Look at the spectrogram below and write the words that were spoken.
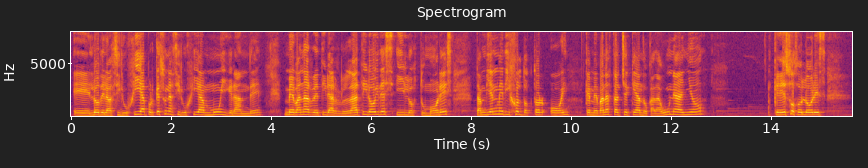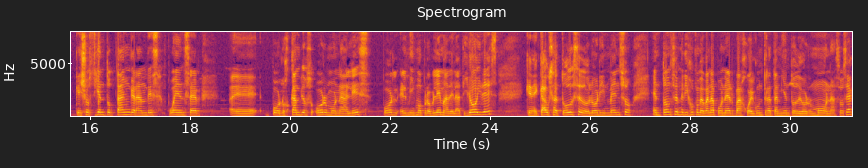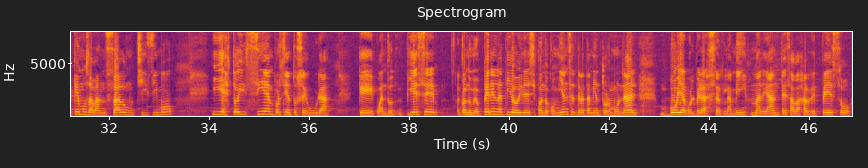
eh, lo de la cirugía, porque es una cirugía muy grande. Me van a retirar la tiroides y los tumores. También me dijo el doctor hoy que me van a estar chequeando cada un año, que esos dolores que yo siento tan grandes pueden ser eh, por los cambios hormonales, por el mismo problema de la tiroides que me causa todo ese dolor inmenso, entonces me dijo que me van a poner bajo algún tratamiento de hormonas. O sea que hemos avanzado muchísimo y estoy 100% segura que cuando empiece, cuando me operen la tiroides y cuando comience el tratamiento hormonal, voy a volver a ser la misma de antes, a bajar de peso,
